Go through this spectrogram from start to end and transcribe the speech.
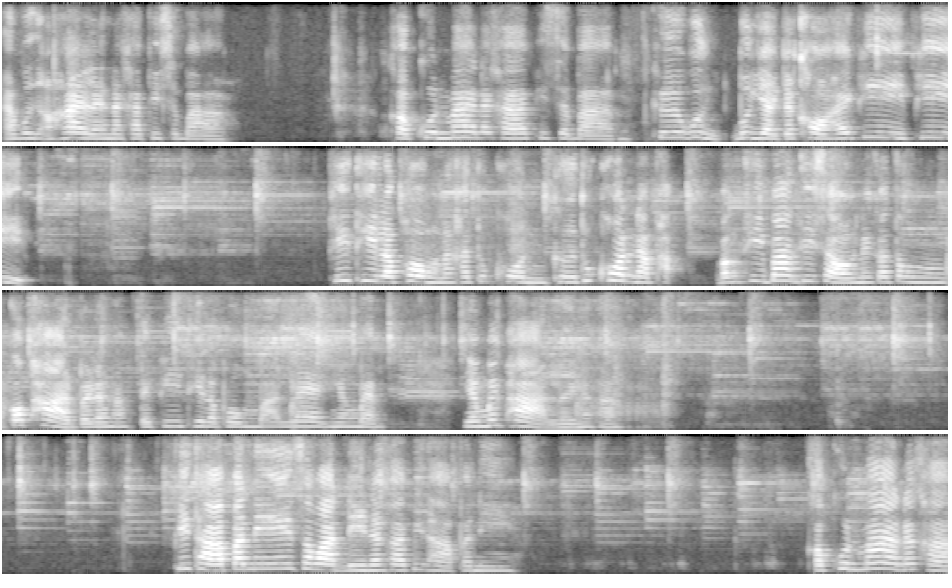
เอาบึงเอาให้แล้วนะคะพี่สบา ขอบคุณมากนะคะ พี่สบาคือบึงบึงอยากจะขอให้พี่พี่พี่ธีรพงศ์นะคะ ทุกคนคือทุกคนนะบางทีบ้านที่สองเนี่ยก็ต้องก็ผ่านไปแล้วนะแต่พี่ธีรพงศ์บ้านแรกยังแบบ ยังไม่ผ่านเลยนะคะ พี่ถาปณีสวัสดีนะคะ พี่ถาปณีขอบคุณมากนะคะ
